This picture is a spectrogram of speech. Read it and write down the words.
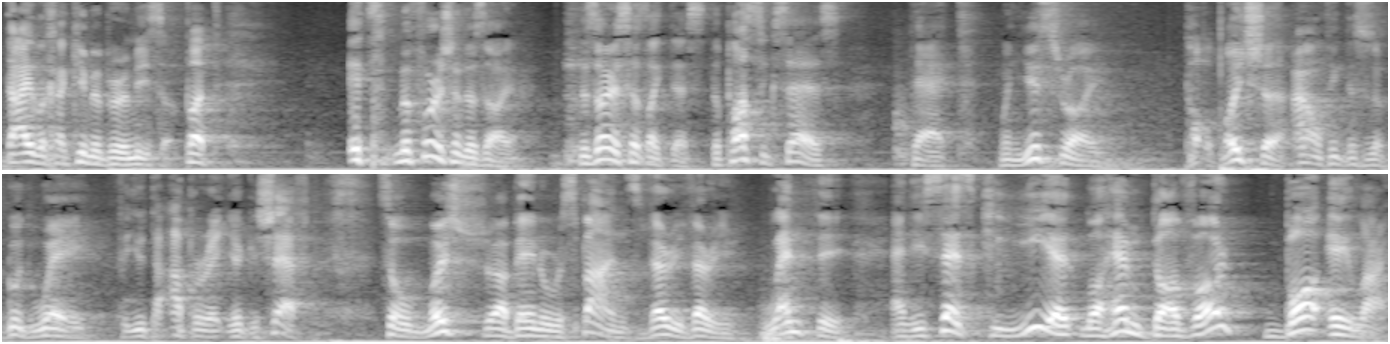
dailach hakim beramisa, but it's mafurish in the Zayir. The Zayir says like this: the pasuk says that when Yisrael told Moshe, I don't think this is a good way for you to operate your geschäft. So Moshe Rabbeinu responds very, very lengthy, and he says, Ki lohem davar ba elai.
